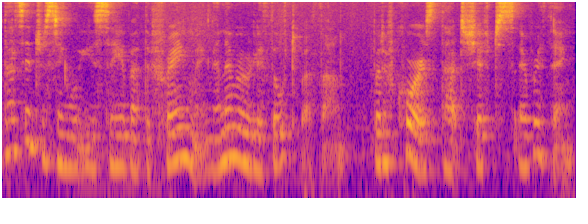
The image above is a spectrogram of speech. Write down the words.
That's interesting what you say about the framing. I never really thought about that. But of course, that shifts everything.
